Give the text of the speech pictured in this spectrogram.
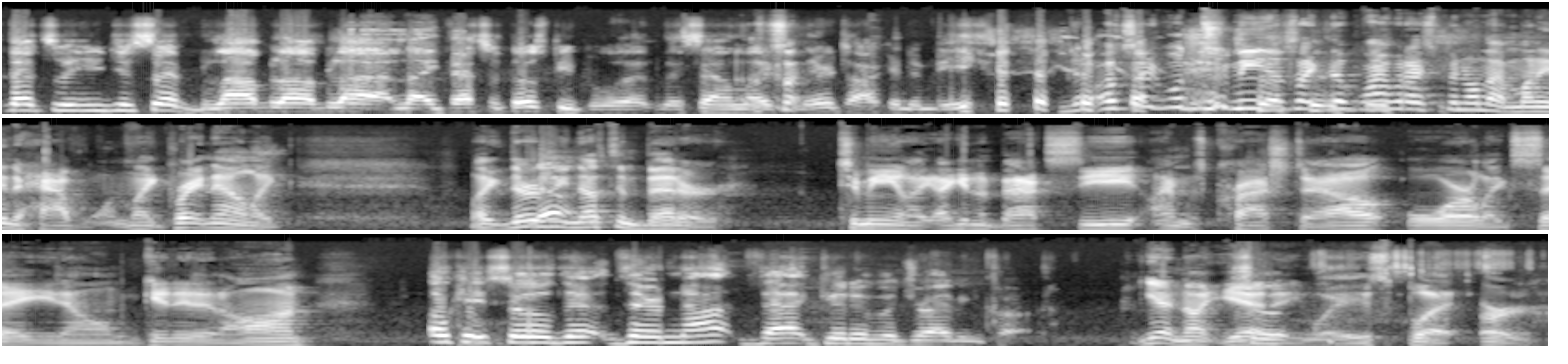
that's what you just said. Blah blah blah. Like that's what those people uh, they sound like like- they're talking to me. You know, it's like, well, to me, it's like, why would I spend all that money to have one? Like right now, like, like there'd be nothing better to me. Like I get in the back seat, I'm just crashed out, or like say, you know, get it on. okay, so they're they're not that good of a driving car. Yeah, not yet, So- anyways, but or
